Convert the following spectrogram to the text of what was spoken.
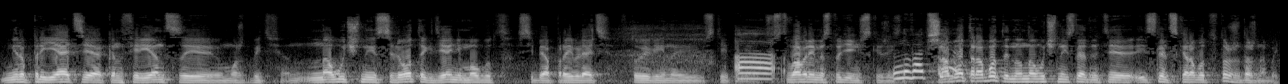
мероприятия, конференции, может быть, научные слеты, где они могут себя проявлять в той или иной степени а, во время студенческой жизни. Ну, вообще... Работа работы, но научно-исследовательская работа тоже должна быть.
